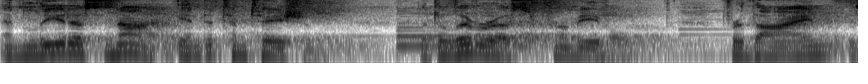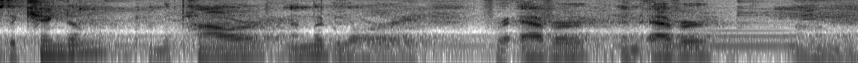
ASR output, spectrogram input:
And lead us not into temptation, but deliver us from evil. For thine is the kingdom, and the power, and the glory, forever and ever. Amen.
